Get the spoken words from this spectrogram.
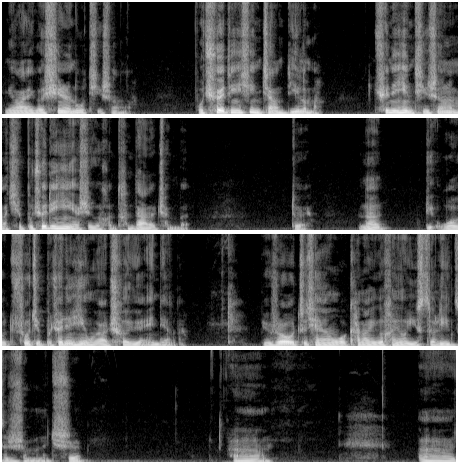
另外一个信任度提升了，不确定性降低了嘛，确定性提升了嘛，其实不确定性也是一个很很大的成本。对，那比。我说起不确定性，我要扯远一点了。比如说，我之前我看到一个很有意思的例子是什么呢？就是，嗯，呃，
